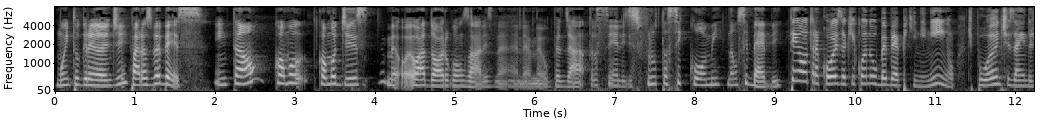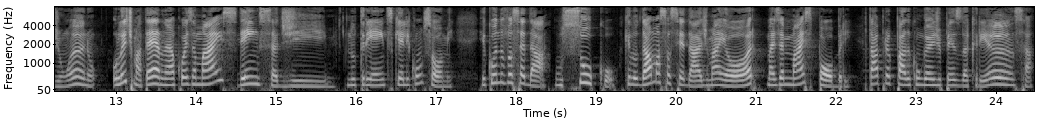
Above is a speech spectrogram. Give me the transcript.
muito grande para os bebês. Então, como, como diz, meu, eu adoro o Gonzalez, né? Ele é meu pediatra, assim, ele diz, fruta se come, não se bebe. Tem outra coisa que quando o bebê é pequenininho, tipo, antes ainda de um ano, o leite materno é a coisa mais densa de nutrientes que ele consome. E quando você dá o suco, aquilo dá uma sociedade maior, mas é mais pobre. Tá preocupado com o ganho de peso da criança?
